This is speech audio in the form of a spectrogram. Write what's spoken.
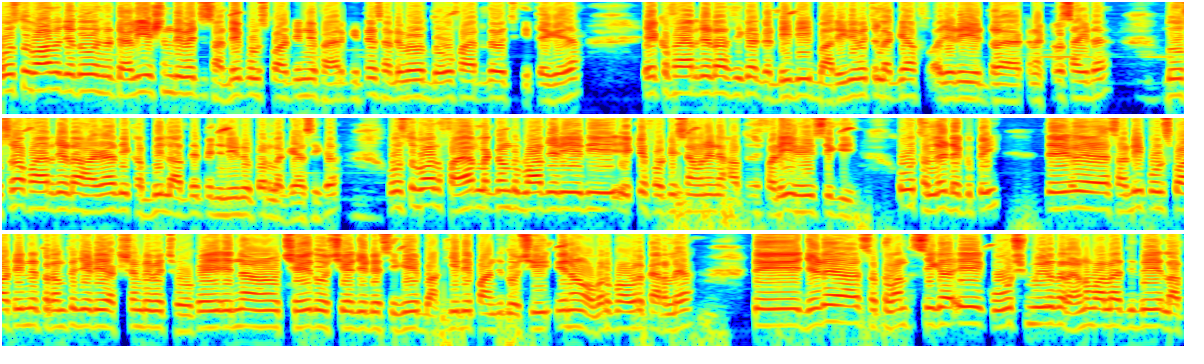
ਉਸ ਤੋਂ ਬਾਅਦ ਜਦੋਂ ਰਿਟੈਲੀਏਸ਼ਨ ਦੇ ਵਿੱਚ ਸਾਡੇ ਪੁਲਿਸ ਪਾਰਟੀ ਨੇ ਫਾਇਰ ਕੀਤੇ, ਸਾਡੇ ਵੱਲੋਂ ਦੋ ਫਾਇਰ ਦੇ ਵਿੱਚ ਕੀਤੇ ਗਏ ਆ। ਇੱਕ ਫਾਇਰ ਜਿਹੜਾ ਸੀਗਾ ਗੱਡੀ ਦੀ ਬਾਰੀ ਦੇ ਵਿੱਚ ਲੱਗਿਆ ਜਿਹੜੀ ਕਨੈਕਟਰ ਸਾਈਡ ਹੈ। ਦੂਸਰਾ ਫਾਇਰ ਜਿਹੜਾ ਹੈਗਾ, ਇਹਦੀ ਖੱਬੀ ਲੱਤ ਦੇ ਪਿੰਜਣੀ ਦੇ ਉੱਪਰ ਲੱਗਿਆ ਸੀਗਾ। ਉਸ ਤੋਂ ਬਾਅਦ ਫਾਇਰ ਲੱਗਣ ਤੋਂ ਬਾਅਦ ਜਿਹੜੀ ਇਹਦੀ AK47 ਇਹਨੇ ਹੱਥ 'ਚ ਫੜੀ ਹੋਈ ਸੀਗੀ, ਉਹ ਥੱਲੇ ਡਿੱਗ ਪਈ ਤੇ ਸਾਡੀ ਪੁਲਿਸ ਪਾਰਟੀ ਨੇ ਤੁਰੰਤ ਜਿਹੜੇ ਐਕਸ਼ਨ ਦੇ ਵਿੱਚ ਹੋ ਕੇ ਇਹਨਾਂ ਨੂੰ 6 ਦੋਸ਼ੀਆਂ ਜਿਹੜੇ ਸੀਗੇ, ਬਾਕੀ ਦੇ 5 ਦੋਸ਼ੀ ਇਹਨਾਂ ਨੂੰ ਓਵਰਪਾਵਰ ਕਰ ਲਿਆ। ਤੇ ਜਿਹੜਾ ਸਤਵੰਤ ਸੀਗਾ, ਇਹ ਕੋਸ਼ ਕਸ਼ਮੀਰ ਦਾ ਰਹਿਣ ਵਾਲਾ ਜਿਹਦੇ ਲੱਤ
